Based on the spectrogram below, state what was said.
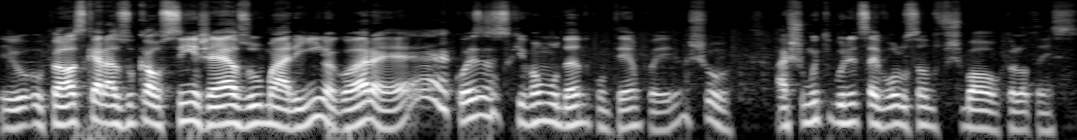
E o, o Pelotas que era azul calcinha já é azul marinho agora. É coisas que vão mudando com o tempo aí. Acho, acho muito bonito essa evolução do futebol pelotense.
